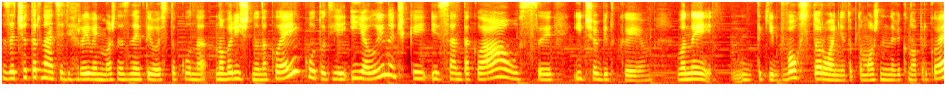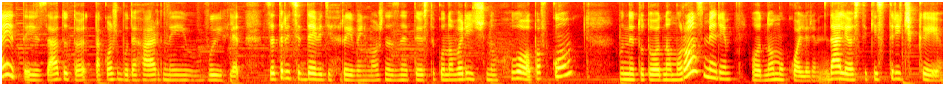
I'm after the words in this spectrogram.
За 14 гривень можна знайти ось таку новорічну наклейку. Тут є і ялиночки, і Санта-Клауси, і чобітки. Вони такі двохсторонні, тобто можна на вікно приклеїти, і ззаду то також буде гарний вигляд. За 39 гривень можна знайти ось таку новорічну хлопавку. Вони тут у одному розмірі, у одному кольорі. Далі ось такі стрічки.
